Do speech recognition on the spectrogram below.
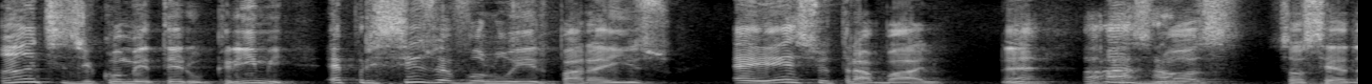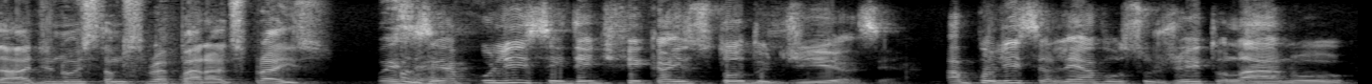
antes de cometer o crime, é preciso evoluir para isso. É esse o trabalho, né? Ah, Mas ah, nós sociedade não estamos preparados para isso. Pois é. a polícia identifica isso todo dia, Zé. A polícia leva o sujeito lá no,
